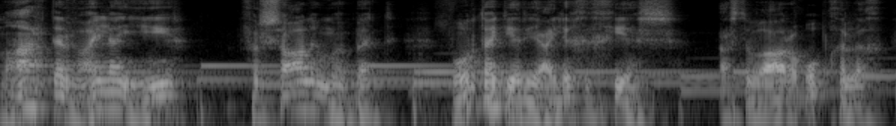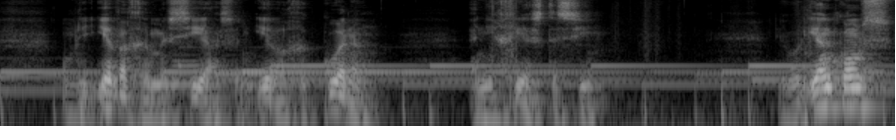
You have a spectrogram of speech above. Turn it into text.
Maar terwyl hy hier vir Salomo bid, word hy deur die Heilige Gees as te ware opgelig om die ewige Messias en ewige koning in die gees te sien. Die ooreenkoms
